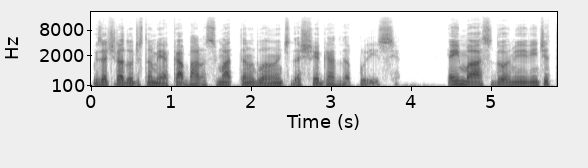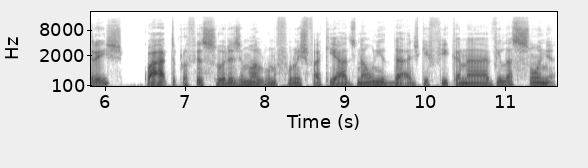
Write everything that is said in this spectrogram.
Os atiradores também acabaram se matando antes da chegada da polícia. Em março de 2023, quatro professoras e um aluno foram esfaqueados na unidade que fica na Vila Sônia,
